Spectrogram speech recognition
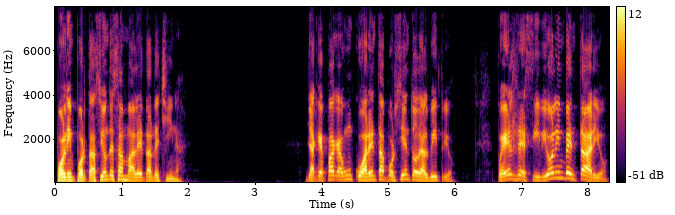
por la importación de esas maletas de China. Ya que pagan un 40% de arbitrio. Pues él recibió el inventario,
